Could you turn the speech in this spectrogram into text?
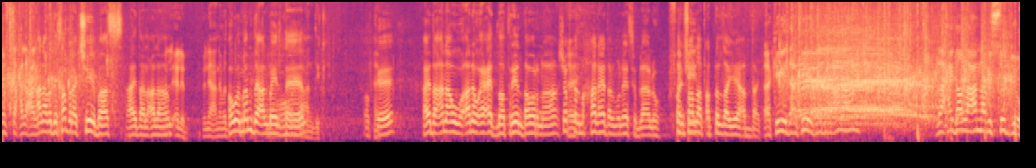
نفتح العلم. أنا بدي خبرك شيء بس. هيدا العلم. القلب يعني هو ممضي على الميلتين. عندك. أوكي. هيدا أنا وأنا وقاعد ناطرين دورنا. شفت إيه. المحل هيدا المناسب له فإن شاء. الله تحط لنا إياه عندك. أكيد أكيد. هذا العلم. راح يضل عنا بالاستوديو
